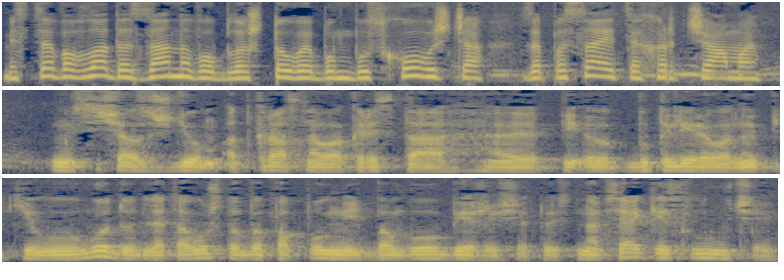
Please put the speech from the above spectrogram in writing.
Місцева влада заново облаштовує бомбосховища, запасається харчами. Мы сейчас ждем от Красного Креста э, пи- э, бутылированную питьевую воду для того, чтобы пополнить бомбоубежище. То есть на всякий случай.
